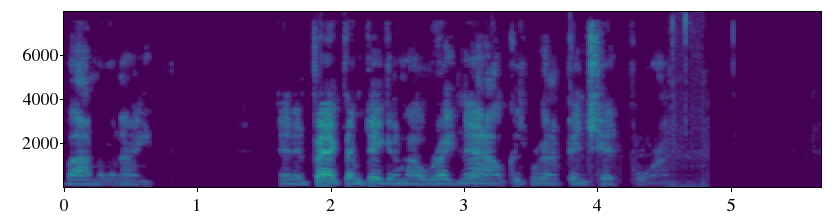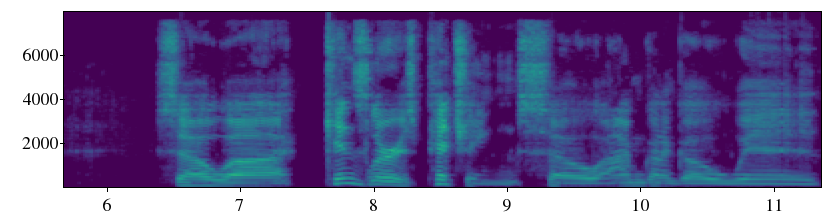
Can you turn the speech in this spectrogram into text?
bottom of the ninth. And in fact, I'm taking him out right now because we're going to pinch hit for him. So uh, Kintzler is pitching, so I'm going to go with,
